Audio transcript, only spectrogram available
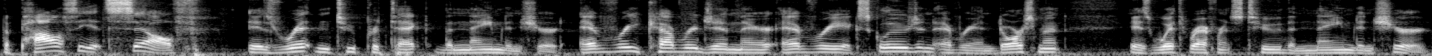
The policy itself is written to protect the named insured. Every coverage in there, every exclusion, every endorsement is with reference to the named insured.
